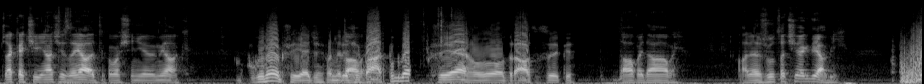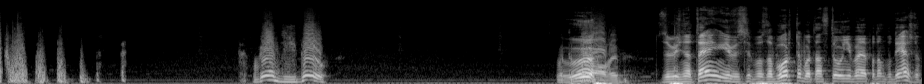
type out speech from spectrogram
Czekaj, ci inaczej zajadę, tylko właśnie nie wiem jak. Pogodowy przyjedzie, pan Rysiek, Dawaj. patrz, pogodowy przyjechał, o, od razu sypie. Dawaj, dawaj. Ale rzuca ci jak diabli. Wiem, gdzieś był. No to Uuu. polowym. Żebyś na ten nie wysypał za burtę, bo tam z tyłu nie będę potem podjeżdżał.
